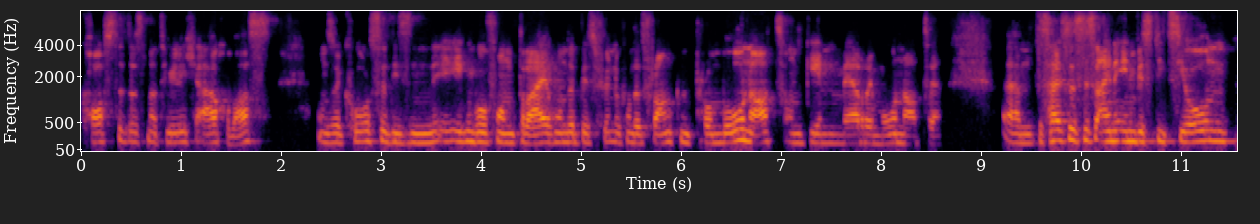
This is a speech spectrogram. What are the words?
kostet das natürlich auch was unsere Kurse, die sind irgendwo von 300 bis 500 Franken pro Monat und gehen mehrere Monate. Ähm, das heißt, es ist eine Investition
